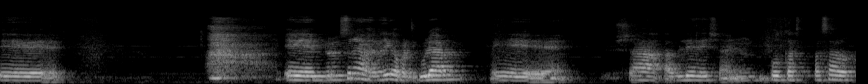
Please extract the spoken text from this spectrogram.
eh, eh, mi profesora de matemática particular, eh, ya hablé de ella en un podcast pasado,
